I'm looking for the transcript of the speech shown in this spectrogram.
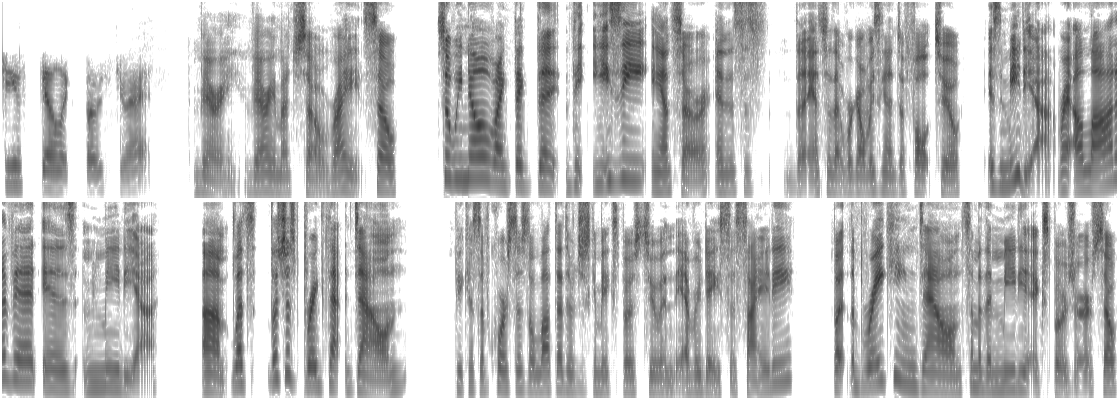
she is still exposed to it. Very, very much so. Right. So so we know like the the, the easy answer, and this is the answer that we're always going to default to, is media, right? A lot of it is media. Um, let's let's just break that down because of course there's a lot that they're just going to be exposed to in the everyday society. But the breaking down some of the media exposure. So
